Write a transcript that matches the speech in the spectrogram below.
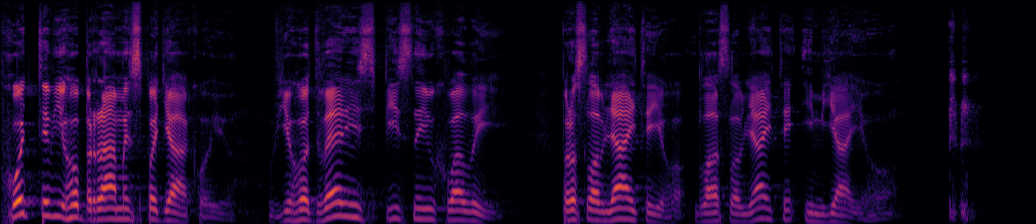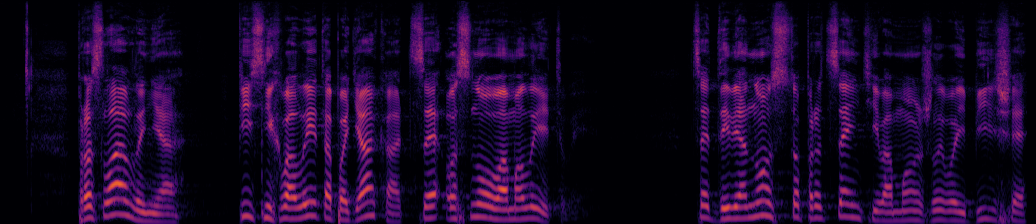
Входьте в Його брами з подякою, в Його двері з піснею хвали. Прославляйте Його, благословляйте ім'я Його. Прославлення, пісні хвали та подяка це основа молитви. Це 90%, а можливо і більше,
